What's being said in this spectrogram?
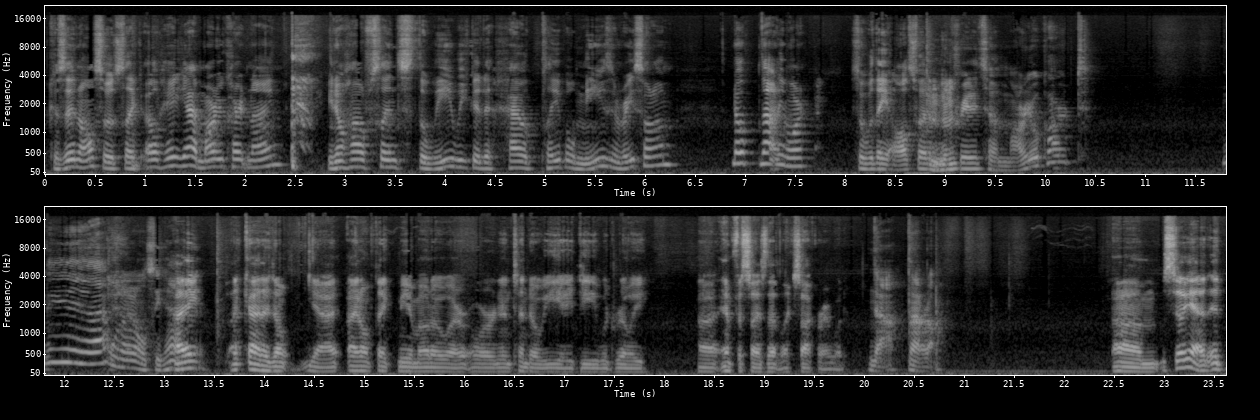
Because then also it's like, oh hey yeah, Mario Kart Nine. You know how since the Wii we could have playable Mii's and race on them? Nope, not anymore. So would they also have mm-hmm. Mii created to Mario Kart? Yeah, that one I don't see happening. I, I kind of don't. Yeah, I don't think Miyamoto or, or Nintendo EAD would really uh, emphasize that like Sakurai would. No, not at all. Um, so yeah, it,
